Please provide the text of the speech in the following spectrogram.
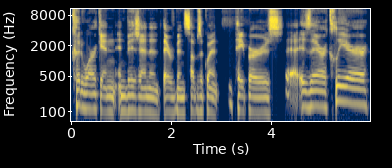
could work in, in vision, and there have been subsequent papers. Uh, is there a clear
